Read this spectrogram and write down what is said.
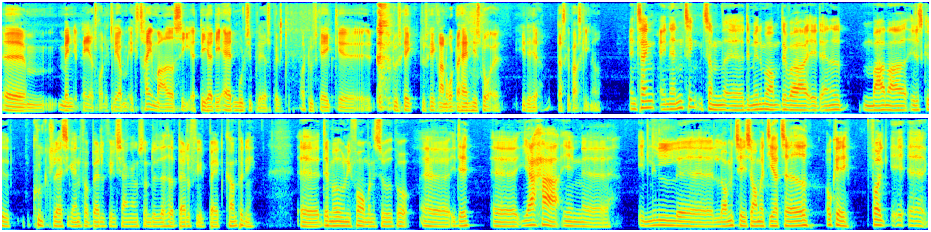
Øhm, men, men jeg tror, det klæder dem ekstremt meget at se, at det her det er et multiplayer-spil, og du skal, ikke, øh, du, skal ikke, du skal ikke rende rundt og have en historie i det her. Der skal bare ske noget. En, ting, en anden ting, som øh, det mindede mig om, det var et andet meget, meget elsket kultklassiker inden for Battlefield-genren, som det der hedder Battlefield Bad Company. Øh, den måde uniformerne så ud på øh, i det. Øh, jeg har en, øh, en lille øh, lommetese om, at de har taget, okay, folk, øh, øh cool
